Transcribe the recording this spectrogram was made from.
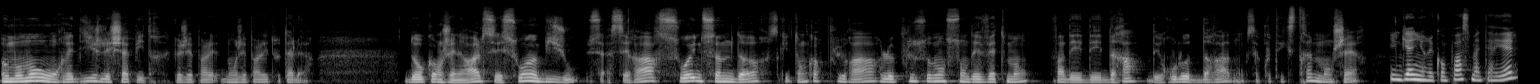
au moment où on rédige les chapitres que parlé, dont j'ai parlé tout à l'heure. Donc en général, c'est soit un bijou, c'est assez rare, soit une somme d'or, ce qui est encore plus rare. Le plus souvent, ce sont des vêtements, enfin des, des draps, des rouleaux de draps, donc ça coûte extrêmement cher. Il gagne une récompense matérielle,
